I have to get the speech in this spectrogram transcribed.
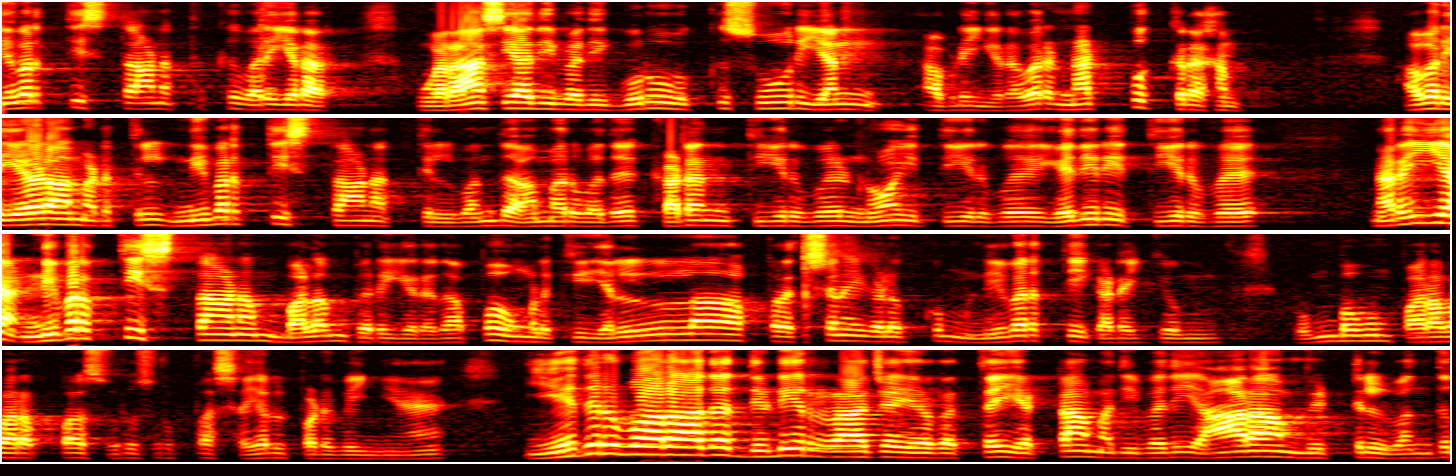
நிவர்த்தி ஸ்தானத்துக்கு வருகிறார். உங்க ராசியாதிபதி குருவுக்கு சூரியன். அப்படிங்கிறவர் நட்பு கிரகம். அவர் ஏழாம் இடத்தில் நிவர்த்தி ஸ்தானத்தில் வந்து அமர்வது கடன் தீர்வு நோய் தீர்வு எதிரி தீர்வு நிறைய நிவர்த்தி ஸ்தானம் பலம் பெறுகிறது. அப்போ உங்களுக்கு எல்லா பிரச்சனைகளுக்கும் நிவர்த்தி கிடைக்கும். ரொம்பவும் பரபரப்பாக சுறுசுறுப்பாக செயல்படுவீங்க. எதிர்பாராத திடீர் ராஜயோகத்தை எட்டாம் அதிபதி ஆறாம் வீட்டில் வந்து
